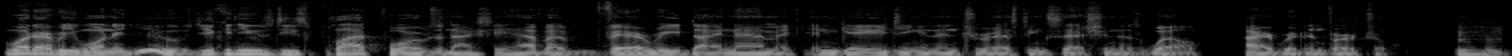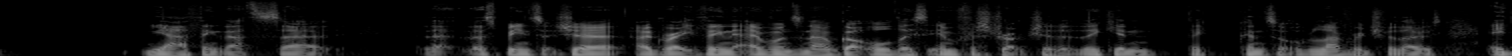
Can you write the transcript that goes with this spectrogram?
whatever you want to use. You can use these platforms and actually have a very dynamic, engaging, and interesting session as well, hybrid and virtual. Mm-hmm. Yeah, I think that's uh, that, has been such a, a, great thing that everyone's now got all this infrastructure that they can they can sort of leverage for those. It,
